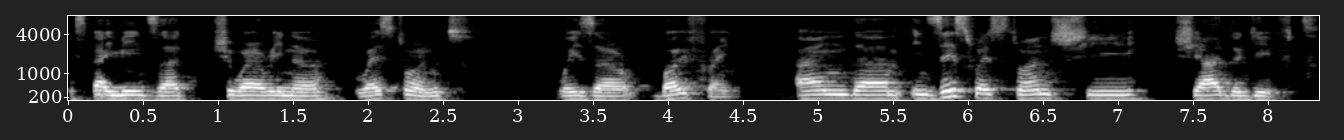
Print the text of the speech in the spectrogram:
explained me that she were in a restaurant with her boyfriend. And um, in this restaurant, she, she had a gift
